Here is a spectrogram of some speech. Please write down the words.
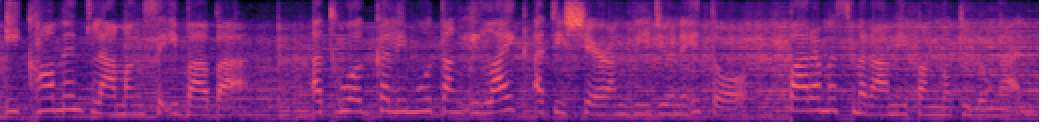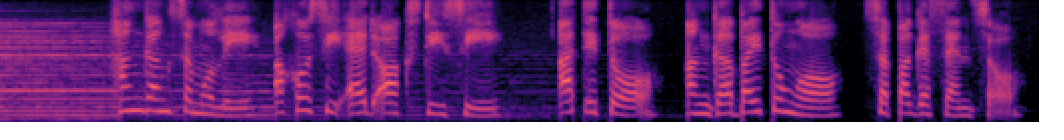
i-comment lamang sa ibaba. At huwag kalimutang i-like at i-share ang video na ito para mas marami pang matulungan. Hanggang sa muli, ako si Ed Ox DC, at ito, ang gabay tungo sa pag-asenso.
